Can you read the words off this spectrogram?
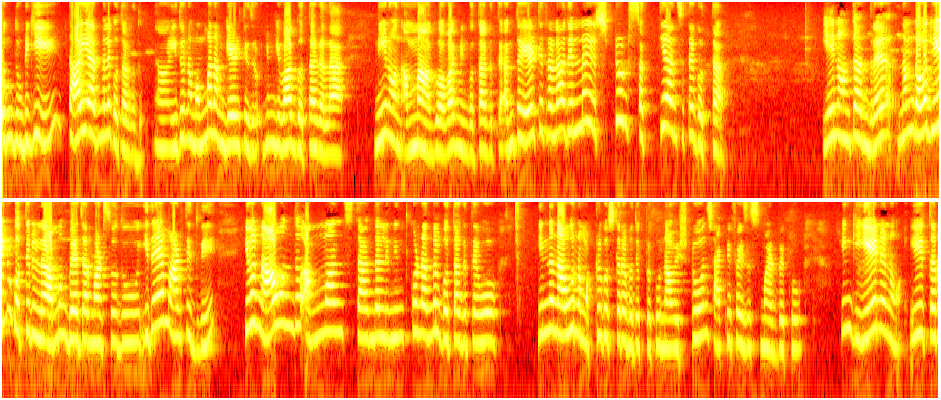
ಒಂದು ಹುಡುಗಿ ತಾಯಿ ಆದ್ಮೇಲೆ ಗೊತ್ತಾಗೋದು. ಇದು ನಮ್ಮಮ್ಮ ನಮ್ಗೆ ಹೇಳ್ತಿದ್ರು, ನಿಮ್ಗೆ ಇವಾಗ ಗೊತ್ತಾಗಲ್ಲ, ನೀನು ಒಂದು ಅಮ್ಮ ಆಗು, ಅವಾಗ ನಿಂಗೆ ಗೊತ್ತಾಗುತ್ತೆ ಅಂತ ಹೇಳ್ತಿದ್ರಲ್ಲ, ಅದೆಲ್ಲ ಎಷ್ಟು ಸತ್ಯ ಅನ್ಸುತ್ತೆ ಗೊತ್ತಾ? ಏನು ಅಂತ ಅಂದರೆ, ನಮ್ಗೆ ಅವಾಗ ಏನೂ ಗೊತ್ತಿರಲಿಲ್ಲ, ಅಮ್ಮಂಗೆ ಬೇಜಾರು ಮಾಡಿಸೋದು, ಇದೇ ಮಾಡ್ತಿದ್ವಿ. ಇವಾಗ ನಾವೊಂದು ಅಮ್ಮನ ಸ್ಥಾನದಲ್ಲಿ ನಿಂತ್ಕೊಂಡಾದ್ಮೇಲೆ ಗೊತ್ತಾಗುತ್ತೆ, ಓ, ಇನ್ನು ನಾವು ನಮ್ಮ ಮಕ್ಳಿಗೋಸ್ಕರ ಬದುಕಬೇಕು, ನಾವು ಎಷ್ಟೊಂದು ಸ್ಯಾಕ್ರಿಫೈಸಸ್ ಮಾಡಬೇಕು. ಹಿಂಗೆ ಏನೇನೋ, ಈ ಥರ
